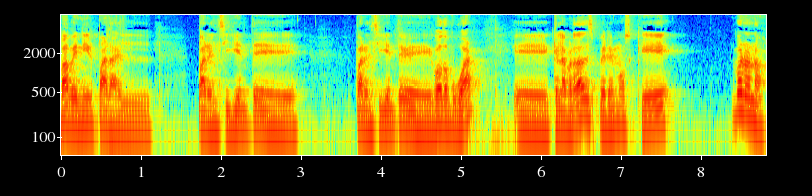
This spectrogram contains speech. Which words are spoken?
va a venir para el, para el siguiente, para el siguiente God of War. Eh, que la verdad esperemos que... Bueno, no,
